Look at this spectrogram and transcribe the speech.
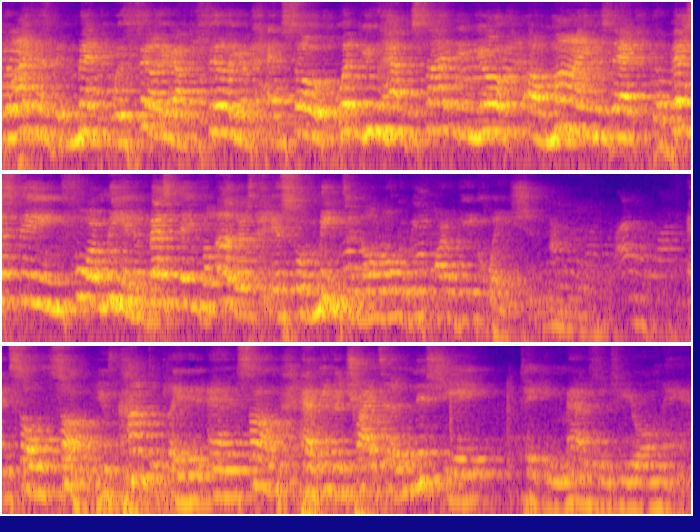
your life has been met with failure after failure. And so, what you have decided in your uh, mind is that the best thing for me and the best thing for others is for me to no longer be part of the equation. And so, some you've contemplated, and some have even tried to initiate taking matters into your own hands.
